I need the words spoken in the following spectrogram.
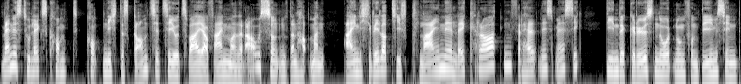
wenn es zu Lecks kommt, kommt nicht das ganze CO2 auf einmal raus, sondern dann hat man eigentlich relativ kleine Leckraten verhältnismäßig, die in der Größenordnung von dem sind,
